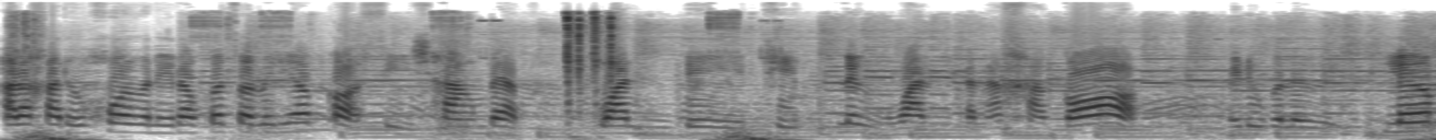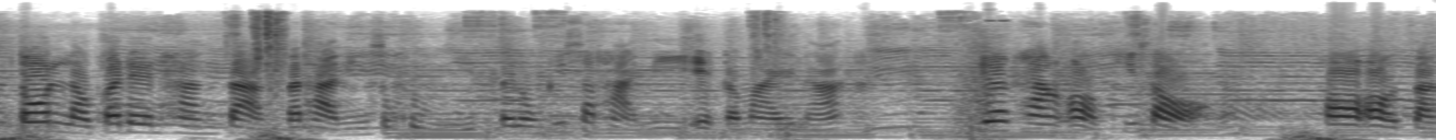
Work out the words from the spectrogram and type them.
เอาละค่ะทุกคนวันนี้เราก็จะไปเที่ยวเกาะสีชังแบบวันเดย์ทริปหนึ่งวันกันนะคะ ก็ไปดูกันเลย เริ่มต้นเราก็เดินทางจากสถานีสุขุมวิทไปลงที่สถานีเอกมัยนะ เลือกทางออกที่สองพอออกจาก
